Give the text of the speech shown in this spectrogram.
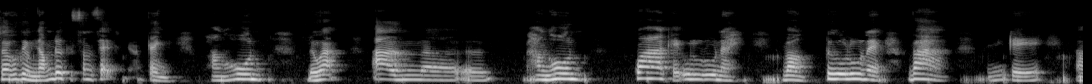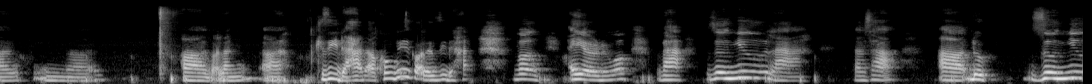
có thể ngắm được sunset cảnh hoàng hôn đúng không ạ? À, uh, hoàng hôn qua cái Uluru này. Vâng từ Uluru này và những cái uh, uh, uh, gọi là uh, cái gì đá đó không biết gọi là gì đá. Vâng air đúng không? Và dường như là làm sao? Uh, được dường như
